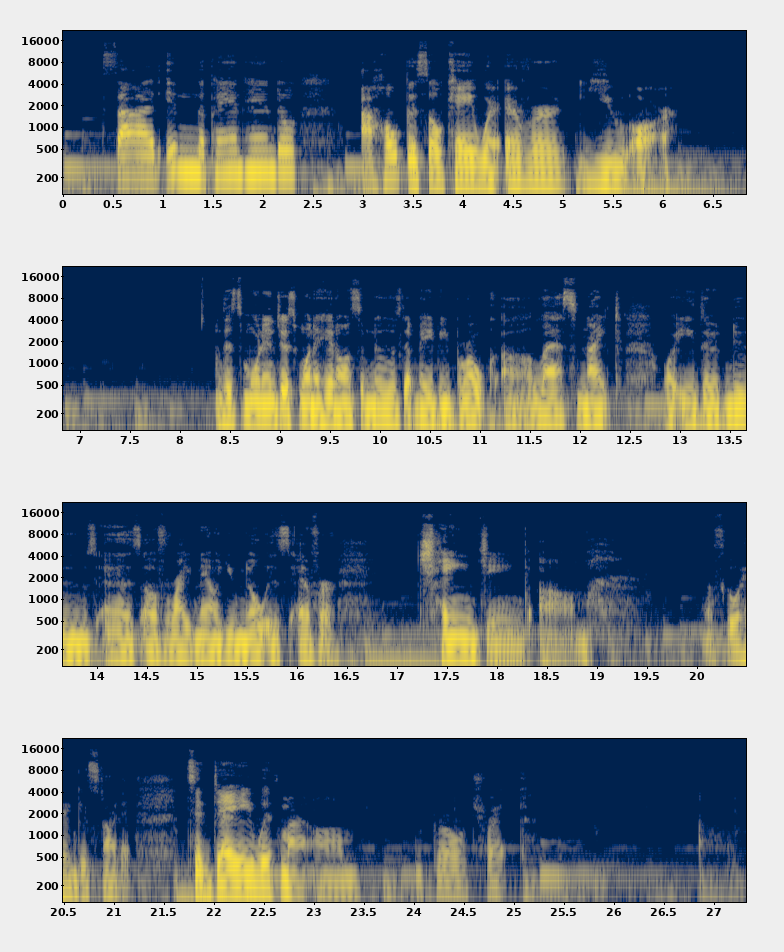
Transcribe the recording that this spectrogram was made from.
outside in the Panhandle. I hope it's okay wherever you are this morning just want to hit on some news that maybe broke uh, last night or either news as of right now you know is ever changing. Um, let's go ahead and get started. Today with my um, girl trek um,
